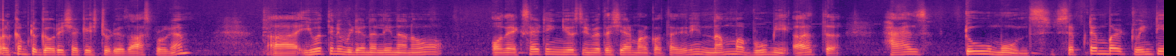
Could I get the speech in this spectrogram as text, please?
ವೆಲ್ಕಮ್ ಟು ಗೌರಿ ಶಕಿ ಸ್ಟುಡಿಯೋಸ್ ಆಸ್ ಪ್ರೋಗ್ರಾಮ್ ಇವತ್ತಿನ ವಿಡಿಯೋನಲ್ಲಿ ನಾನು ಒಂದು ಎಕ್ಸೈಟಿಂಗ್ ನ್ಯೂಸ್ ನಿಮ್ಮ ಜೊತೆ ಶೇರ್ ಮಾಡ್ಕೊತಾ ಇದ್ದೀನಿ. ನಮ್ಮ ಭೂಮಿ earth has two moons September twenty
